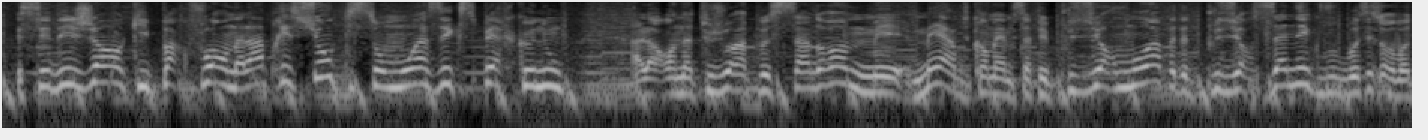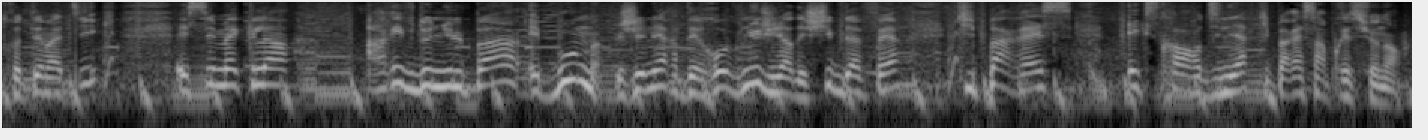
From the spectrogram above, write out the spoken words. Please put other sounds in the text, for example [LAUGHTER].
c'est des gens qui parfois on a l'impression qu'ils sont moins experts que nous. Alors on a toujours un peu ce syndrome, mais merde quand même, ça fait plusieurs mois, peut-être plusieurs années que vous bossez sur votre thématique, et ces mecs-là arrivent de nulle part et boum, génèrent des revenus, génèrent des chiffres d'affaires qui paraissent extraordinaires, qui paraissent impressionnants.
